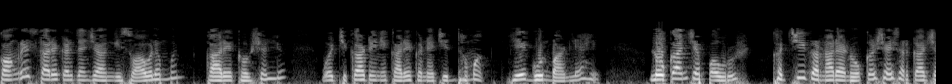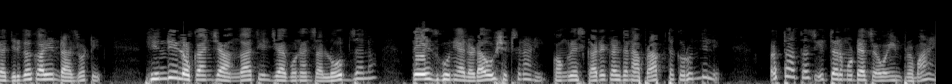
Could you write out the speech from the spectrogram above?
काँग्रेस कार्यकर्त्यांच्या अंगी स्वावलंबन कार्यकौशल्य व चिकाटीने कार्य करण्याची धमक हे गुण बांधले आहेत. लोकांचे पौरुष खच्ची करणाऱ्या नोकरशाही सरकारच्या दीर्घकालीन राजवटीत हिंदी लोकांच्या अंगातील ज्या गुणांचा लोप झाला तेच गुण या लढाऊ शिक्षणाने काँग्रेस कार्यकर्त्यांना प्राप्त करून दिले. अर्थातच इतर मोठ्या चळवळींप्रमाणे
